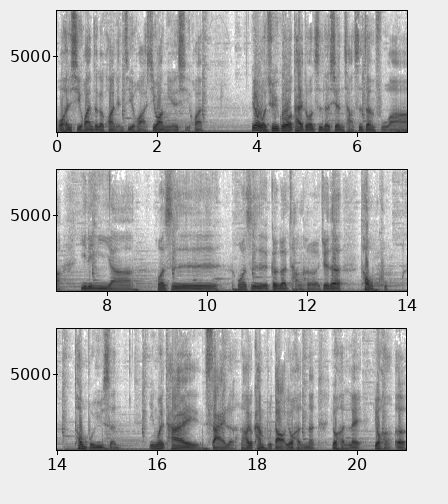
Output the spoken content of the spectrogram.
我很喜欢这个跨年计划，希望你也喜欢。因为我去过太多次的现场，市政府啊、一零一啊，或是或是各个场合，觉得痛苦、痛不欲生，因为太塞了，然后又看不到，又很冷，又很累，又很饿，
